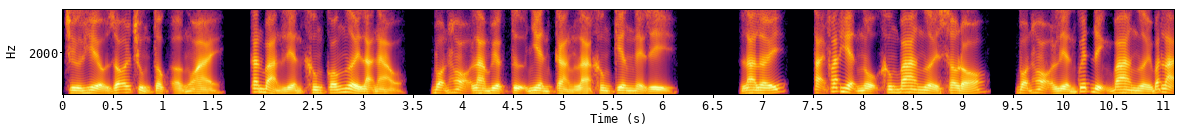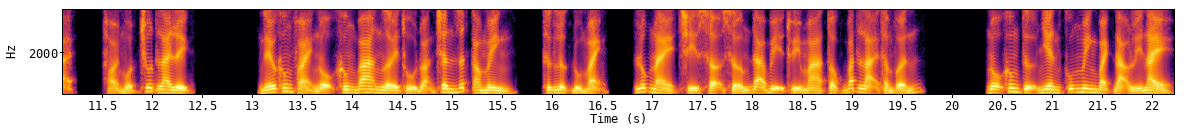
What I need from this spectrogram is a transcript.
trừ hiểu rõ chủng tộc ở ngoài, căn bản liền không có người lạ nào, bọn họ làm việc tự nhiên càng là không kiêng nể gì. Là lấy, tại phát hiện ngộ không ba người sau đó, bọn họ liền quyết định ba người bắt lại, hỏi một chút lai lịch. Nếu không phải ngộ không ba người thủ đoạn chân rất cao minh, thực lực đủ mạnh, lúc này chỉ sợ sớm đã bị thủy ma tộc bắt lại thẩm vấn. Ngộ không tự nhiên cũng minh bạch đạo lý này,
